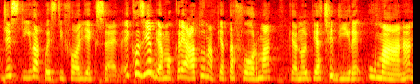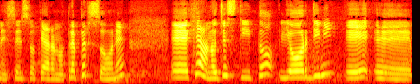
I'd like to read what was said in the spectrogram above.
gestiva questi fogli Excel. E così abbiamo creato una piattaforma che a noi piace dire umana, nel senso che erano tre persone eh, che hanno gestito gli ordini e eh,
